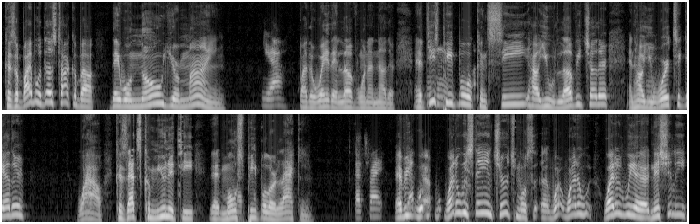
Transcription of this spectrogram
because the Bible does talk about they will know your mind yeah. by the way they love one another. And if these mm-hmm. people can see how you love each other and how you mm-hmm. work together, wow, because that's community that most people are lacking. That's right. Every Yep. wh- why do we stay in church most? Uh, wh- why do we, why did we uh, initially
